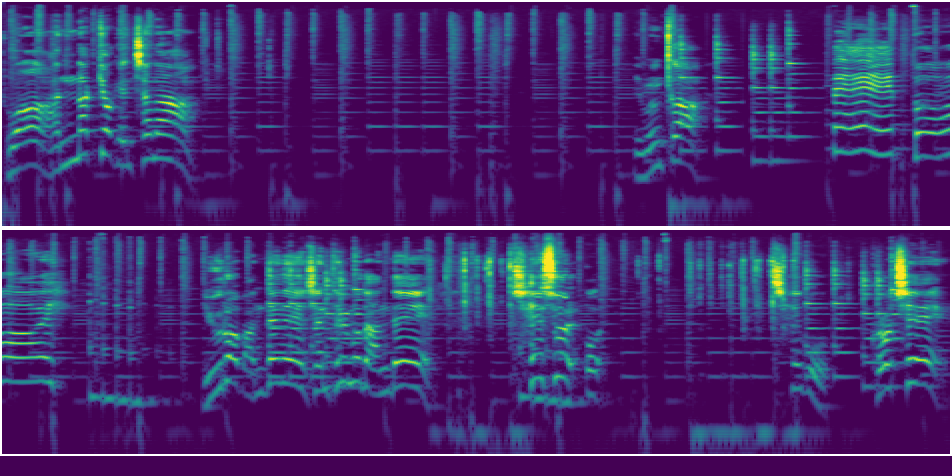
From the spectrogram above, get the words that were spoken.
좋아. 안 낚여 괜찮아. 이 뭔가 배보이 유럽 안 되네. 젠틀모드 안돼. 채술. 어 최고. 그렇지.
